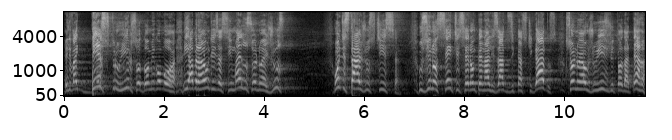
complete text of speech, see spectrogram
ele vai destruir Sodoma e Gomorra. E Abraão diz assim: Mas o senhor não é justo? Onde está a justiça? Os inocentes serão penalizados e castigados? O Senhor não é o juiz de toda a terra?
